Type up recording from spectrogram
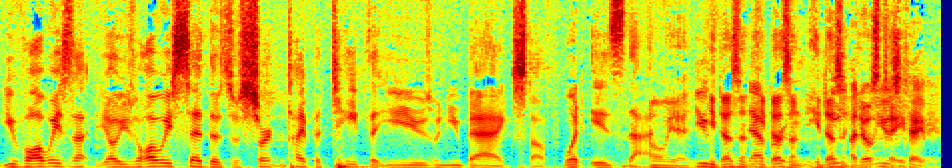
you've always you know, you've always said there's a certain type of tape that you use when you bag stuff. What is that? Oh, yeah. He You've doesn't- he doesn't- he doesn't I don't use use tape. tape.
